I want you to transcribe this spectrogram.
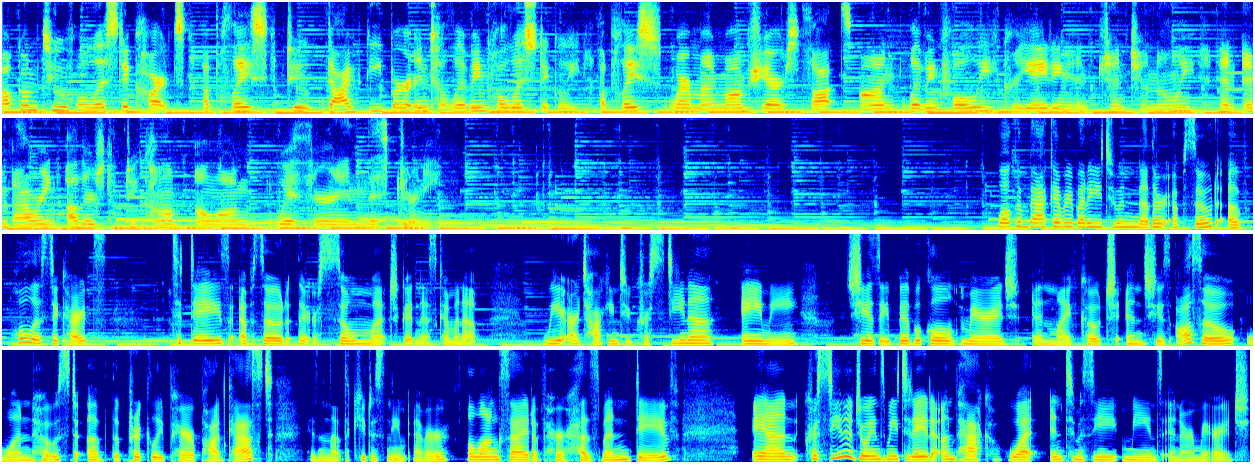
Welcome to Holistic Hearts, a place to dive deeper into living holistically, a place where my mom shares thoughts on living fully, creating intentionally, and empowering others to come along with her in this journey. Welcome back, everybody, to another episode of Holistic Hearts. Today's episode, there's so much goodness coming up. We are talking to Christina Amy. She is a biblical marriage and life coach, and she is also one host of the Prickly Pear podcast. Isn't that the cutest name ever? Alongside of her husband, Dave. And Christina joins me today to unpack what intimacy means in our marriage.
